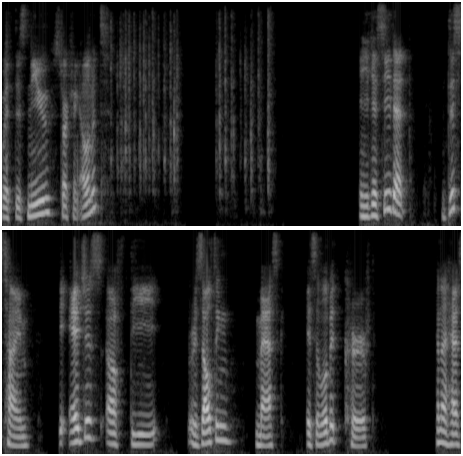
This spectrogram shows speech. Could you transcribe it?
with this new structuring element. And you can see that this time the edges of the resulting mask is a little bit curved, kind of has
